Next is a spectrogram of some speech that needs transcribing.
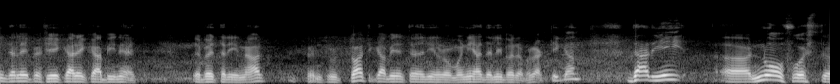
10.000 de lei pe fiecare cabinet de veterinar, pentru toate cabinetele din România de liberă practică, dar ei Uh, nu au fost uh,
